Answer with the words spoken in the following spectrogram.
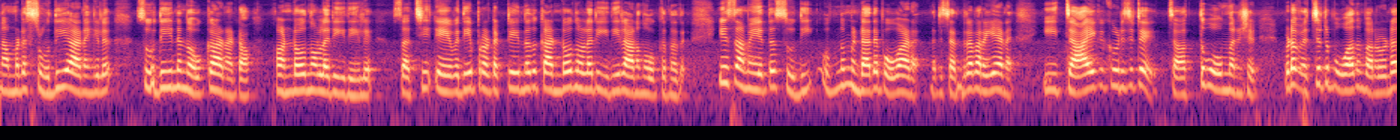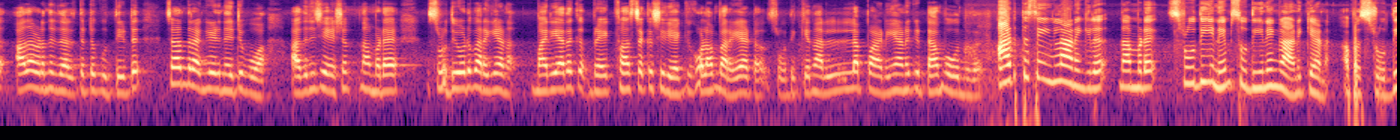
നമ്മുടെ ശ്രുതിയാണെങ്കിൽ ശ്രുതിനെ നോക്കുകയാണ് കേട്ടോ. കണ്ടോ എന്നുള്ള രീതിയിൽ. സച്ചി രേവതിയെ പ്രൊട്ടക്റ്റ് ചെയ്യുന്നത് കണ്ടോ എന്നുള്ള രീതിയിലാണ് നോക്കുന്നത്. ഈ സമയത്ത് ശ്രുതി ഒന്നും മിണ്ടാതെ പോവാണ് എന്നിട്ട് ചന്ദ്ര പറയാണ് ഈ ചായയൊക്കെ കുടിച്ചിട്ടേ ചത്തു പോകും മനുഷ്യൻ. ഇവിടെ വെച്ചിട്ട് പോവാന്ന് പറഞ്ഞുകൊണ്ട് അത് അവിടെ നിന്ന് നിലത്തിട്ട് കുത്തിയിട്ട് ചന്ദ്ര അങ്ങ് എഴുന്നേറ്റ് പോവാം. അതിനുശേഷം നമ്മുടെ ശ്രുതിയോട് പറയുകയാണ് മര്യാദയ്ക്ക് ബ്രേക്ക്ഫാസ്റ്റ് ഒക്കെ ശരിയാക്കിക്കോളാൻ പറയാം കേട്ടോ. ശ്രുതിക്ക് നല്ല പണിയാണ് കിട്ടാൻ പോകുന്നത്. അടുത്ത സീനിലാണെങ്കിൽ നമ്മുടെ ശ്രുതിനെയും സുധീനെയും കാണിക്കുകയാണ്. അപ്പോൾ ശ്രുതി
